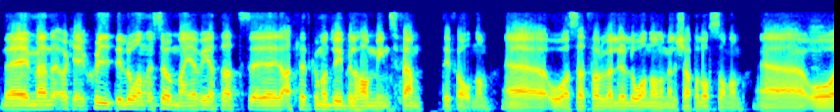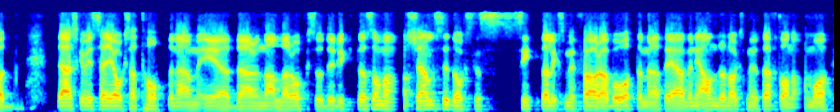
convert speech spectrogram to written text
nej, men okej, okay, skit i lånesumman. Jag vet att eh, Atletico Madrid vill ha minst 50 för honom. Eh, oavsett om du väljer att låna honom eller köpa loss honom. Eh, och där ska vi säga också att Tottenham är där och nallar också. Det ryktas om att Chelsea dock ska sitta liksom i förarbåten, men att det är även är andra lag som är ute efter honom. Och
